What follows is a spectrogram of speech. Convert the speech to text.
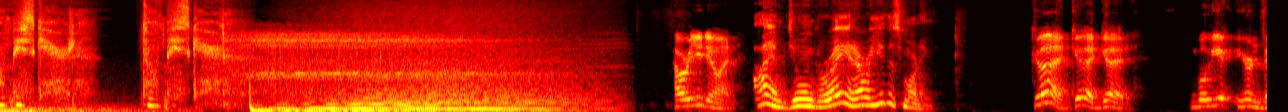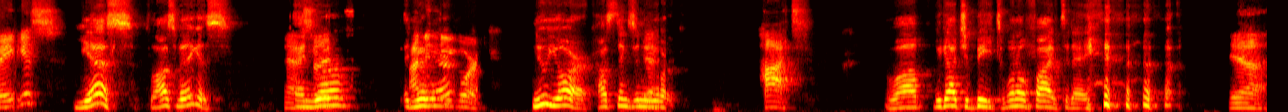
Don't be scared. Don't be scared. How are you doing? I am doing great. How are you this morning? Good, good, good. Well, you're, you're in Vegas? Yes, Las Vegas. Yeah, and so you're, and I'm in where? New York. New York. How's things in New York? Hot. Well, we got you beat. 105 today. Yeah.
